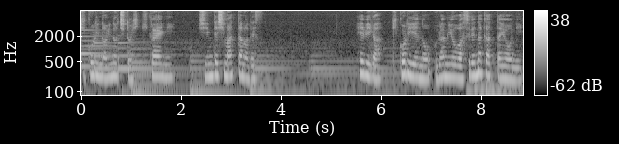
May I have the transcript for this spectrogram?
木こりの命と引き換えに死んでしまったのです。蛇が木こりへの恨みを忘れなかったように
